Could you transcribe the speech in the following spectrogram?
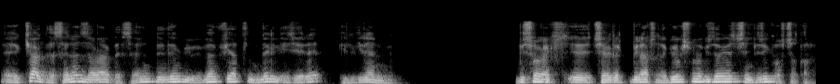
Ee, kar desene, zarar desene. Dediğim gibi ben fiyatın ne gideceğiyle ilgilenmiyorum. Bir sonraki e, çeyrek bilançoda görüşmek üzere. Şimdilik hoşçakalın.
